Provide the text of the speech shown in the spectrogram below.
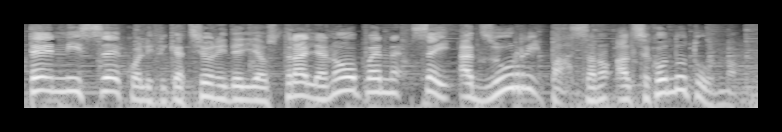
Tennis, qualificazioni degli Australian Open, sei azzurri passano al secondo turno.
